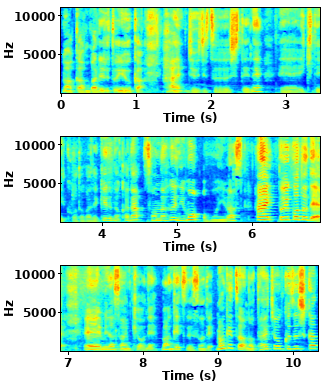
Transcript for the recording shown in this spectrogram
まあ、頑張れるというか、はい、充実してね、えー、生きていくことができるのかなそんな風にも思います。はいということで、えー、皆さん今日ね満月ですので満月はあの体調を崩しか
